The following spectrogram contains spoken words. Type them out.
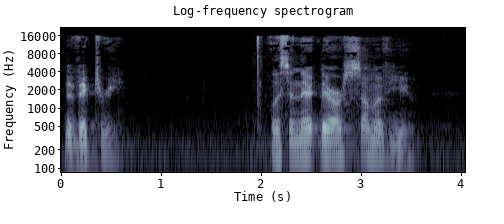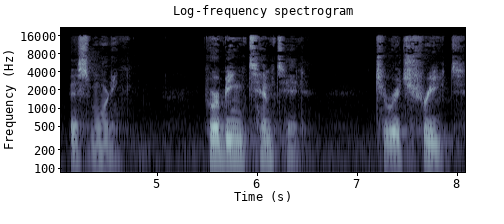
the victory. Listen, there, there are some of you this morning who are being tempted to retreat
